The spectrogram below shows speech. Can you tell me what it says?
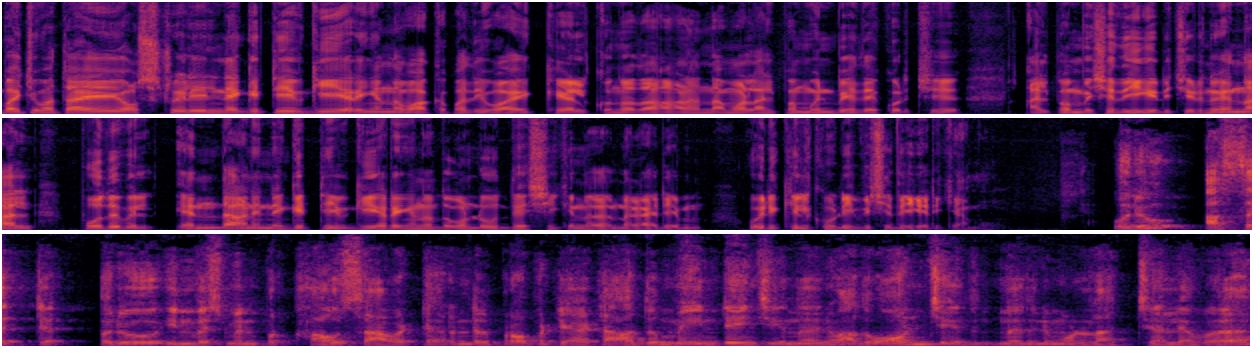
ബൈജുമത്തായി ഓസ്ട്രേലിയയിൽ നെഗറ്റീവ് ഗിയറിംഗ് എന്ന വാക്ക് പതിവായി കേൾക്കുന്നതാണ്. നമ്മൾ അല്പം മുൻപ് ഇതേക്കുറിച്ച് അല്പം വിശദീകരിച്ചിരുന്നു. എന്നാൽ പൊതുവിൽ എന്താണ് നെഗറ്റീവ് ഗിയറിംഗ് എന്നതുകൊണ്ട് ഉദ്ദേശിക്കുന്നത് എന്ന കാര്യം ഒരിക്കൽ കൂടി വിശദീകരിക്കാമോ? ഒരു അസറ്റ് ഒരു ഇൻവെസ്റ്റ്മെന്റ് ഹൗസ് ആവട്ടെ റെന്റൽ പ്രോപ്പർട്ടി ആവട്ടെ അത് മെയിന്റെയിൻ ചെയ്യുന്നതിനും അത് ഓൺ ചെയ്യുന്നതിനുമുള്ള ചെലവ്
